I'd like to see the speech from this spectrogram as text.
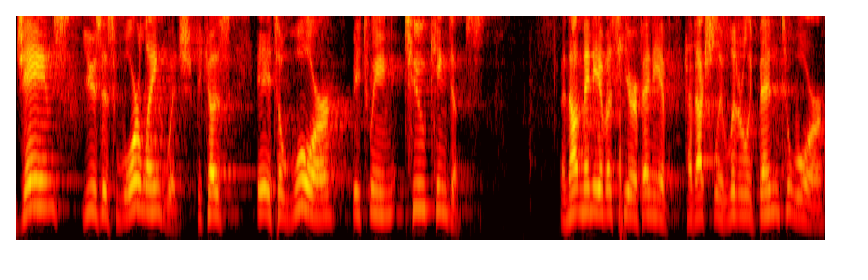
James uses war language because it's a war between two kingdoms. And not many of us here, if any, have, have actually literally been to war.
